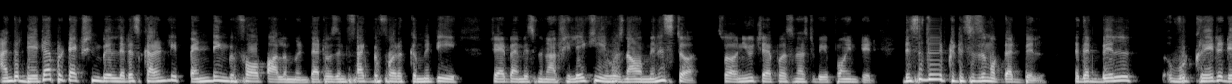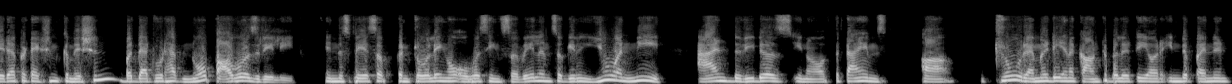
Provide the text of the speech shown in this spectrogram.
And the data protection bill that is currently pending before parliament, that was in fact before a committee chaired by Ms. Meenakshi Lekhi, who is now a minister. So a new chairperson has to be appointed. This is the criticism of that bill. That, that bill would create a data protection commission, but that would have no powers really in the space of controlling or overseeing surveillance or giving you and me and the readers, you know, of the Times, uh, true remedy and accountability or independent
